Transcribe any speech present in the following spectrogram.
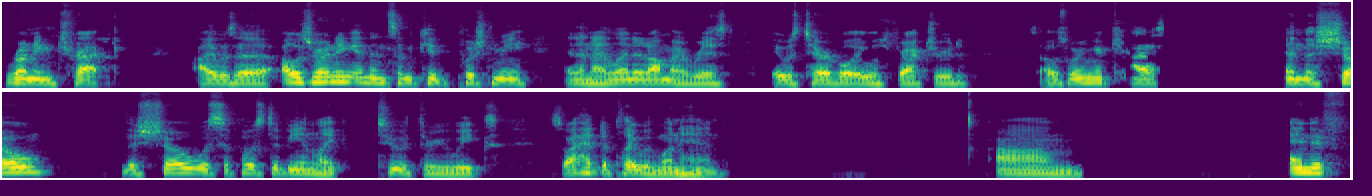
running track I was a uh, I was running and then some kid pushed me and then I landed on my wrist. It was terrible. It was fractured. So I was wearing a cast and the show the show was supposed to be in like 2 3 weeks. So I had to play with one hand. Um and if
